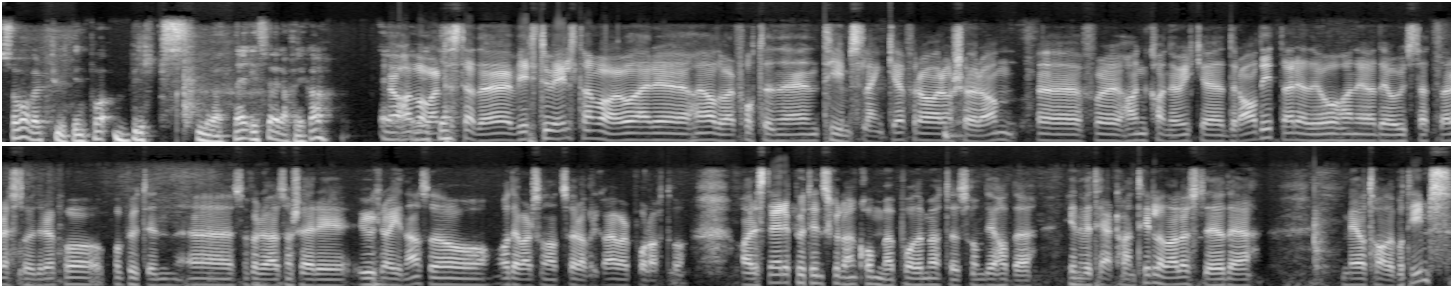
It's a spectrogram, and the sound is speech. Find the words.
så var vel Putin på BRICS-møte i Sør-Afrika. Ja, Han var vel til stede virtuelt. Han, der, eh, han hadde vel fått en, en Teams-lenke fra arrangørene. Eh, for han kan jo ikke dra dit. Der er det jo, han er, det er jo utstedt arrestordre på, på, Putin eh, som følge av det som skjer i, i Ukraina. Så, og det er vel sånn at Sør-Afrika er vel pålagt å arrestere Putin skulle han komme på det møtet som de hadde invitert han til. Og da løste de det med å ta det på Teams.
